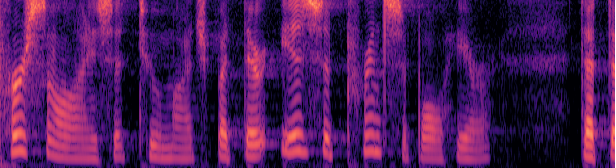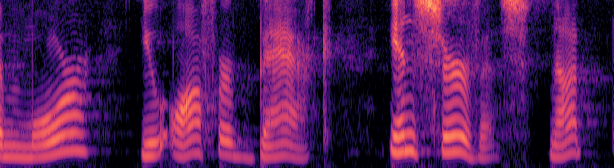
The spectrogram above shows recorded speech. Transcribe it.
personalize it too much, but there is a principle here that the more you offer back in service, not,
